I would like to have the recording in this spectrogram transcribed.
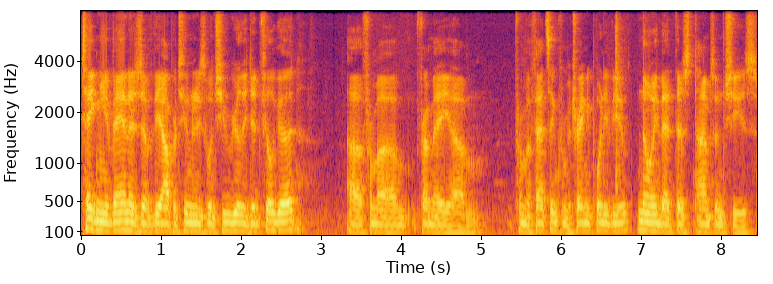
taking advantage of the opportunities when she really did feel good uh, from a from a um, from a fencing from a training point of view knowing that there's times when she's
